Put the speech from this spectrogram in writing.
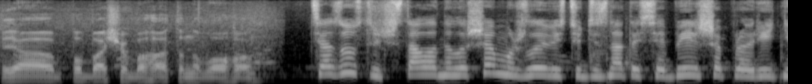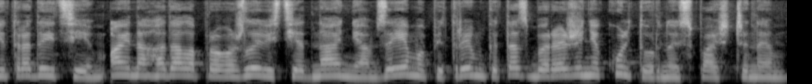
Я побачив багато нового. Ця зустріч стала не лише можливістю дізнатися більше про рідні традиції, а й нагадала про важливість єднання, взаємопідтримки та збереження культурної спадщини.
